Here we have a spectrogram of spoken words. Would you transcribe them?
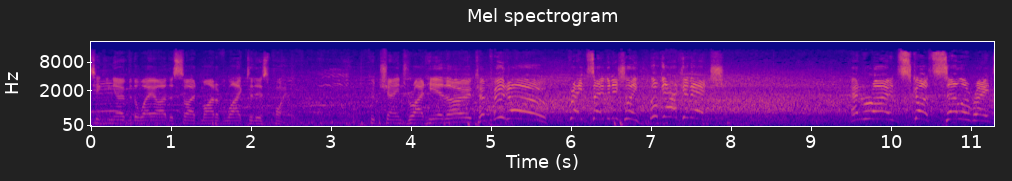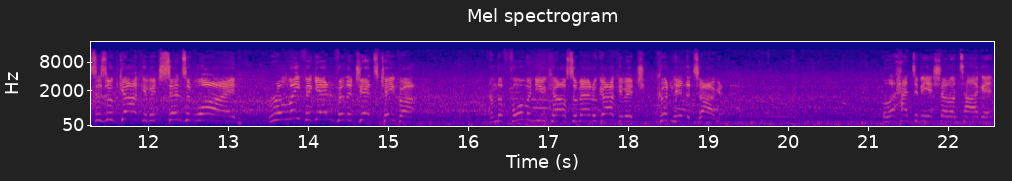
Ticking over the way either side might have liked to this point. Could change right here though. Caputo! Great save initially. Ugarkovic! And Ryan Scott celebrates as Ugarkovic sends it wide. Relief again for the Jets keeper. And the former Newcastle man Ugarkovic couldn't hit the target. Well, it had to be a shot on target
